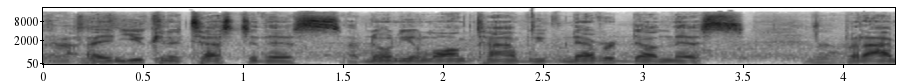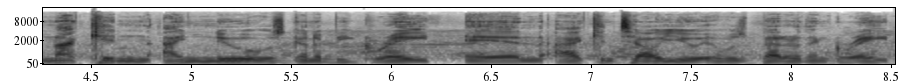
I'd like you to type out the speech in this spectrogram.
uh, and you can attest to this. I've known you a long time. We've never done this, No. but I'm not kidding. I knew it was going to be great, and I can tell you it was better than great.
